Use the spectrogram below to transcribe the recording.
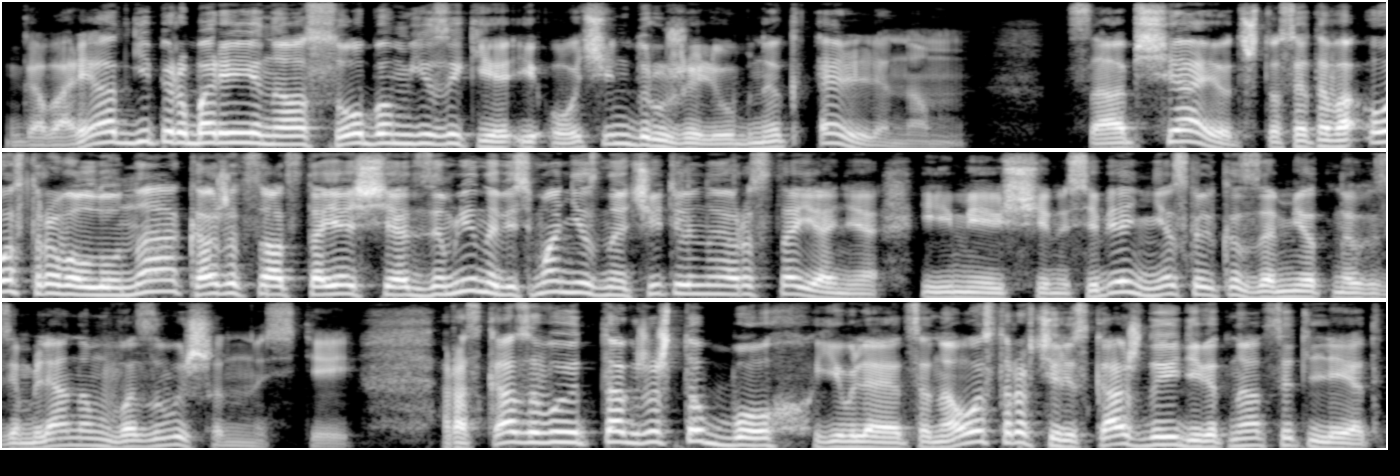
Говорят гипербореи на особом языке и очень дружелюбны к эллинам. Сообщают, что с этого острова Луна кажется отстоящей от Земли на весьма незначительное расстояние и имеющей на себе несколько заметных землянам возвышенностей. Рассказывают также, что Бог является на остров через каждые 19 лет,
